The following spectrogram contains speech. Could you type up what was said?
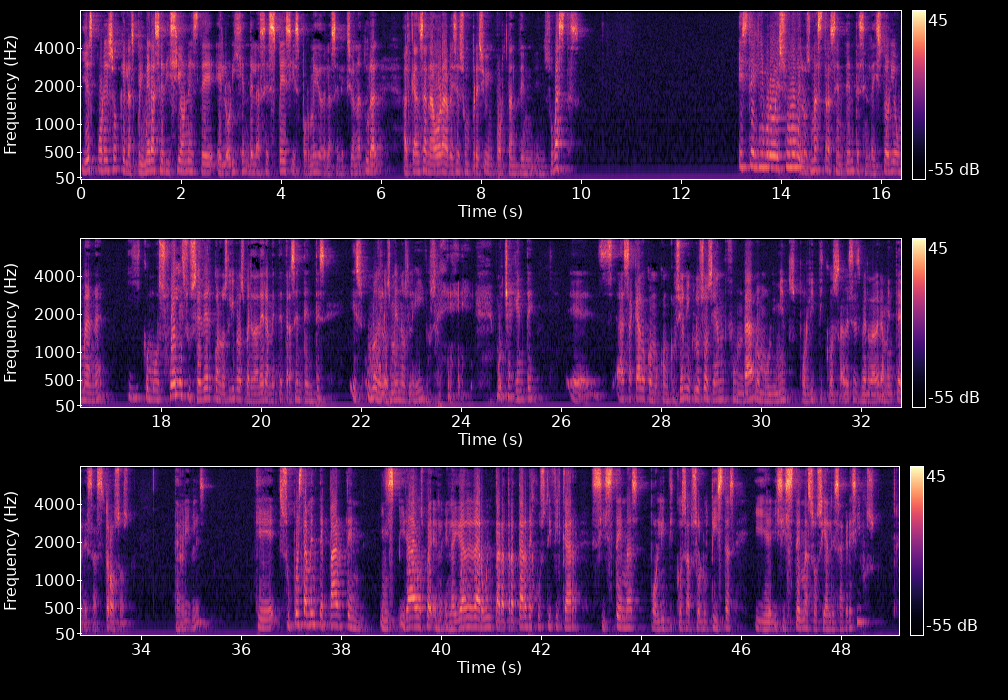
y es por eso que las primeras ediciones de El origen de las especies por medio de la selección natural alcanzan ahora a veces un precio importante en subastas. Este libro es uno de los más trascendentes en la historia humana y como suele suceder con los libros verdaderamente trascendentes, es uno de los menos leídos. Mucha gente eh, ha sacado como conclusión, incluso se han fundado movimientos políticos a veces verdaderamente desastrosos, terribles, que supuestamente parten inspirados en, la idea de Darwin para tratar de justificar sistemas políticos absolutistas y, eh, sistemas sociales agresivos.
